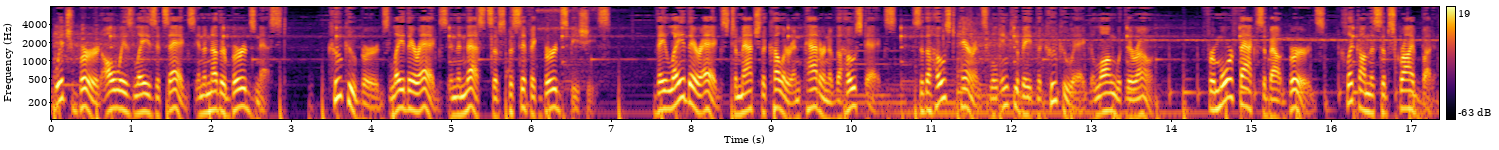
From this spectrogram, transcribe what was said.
Which bird always lays its eggs in another bird's nest? Cuckoo birds lay their eggs in the nests of specific bird species. They lay their eggs to match the color and pattern of the host eggs, so the host parents will incubate the cuckoo egg along with their own. For more facts about birds, click on the subscribe button.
